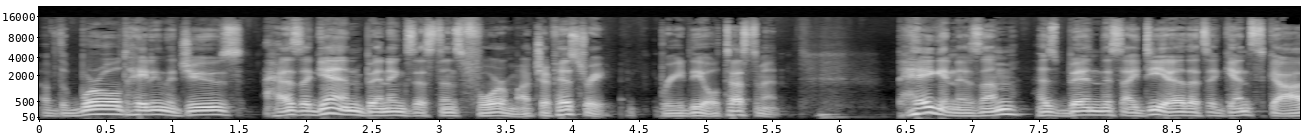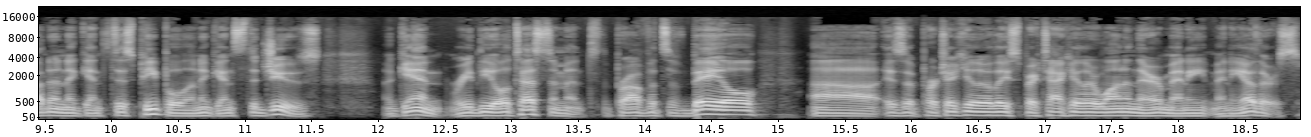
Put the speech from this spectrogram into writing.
of the world hating the Jews has again been in existence for much of history. Read the Old Testament. Paganism has been this idea that's against God and against his people and against the Jews. Again, read the Old Testament. The prophets of Baal uh, is a particularly spectacular one, and there are many, many others.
